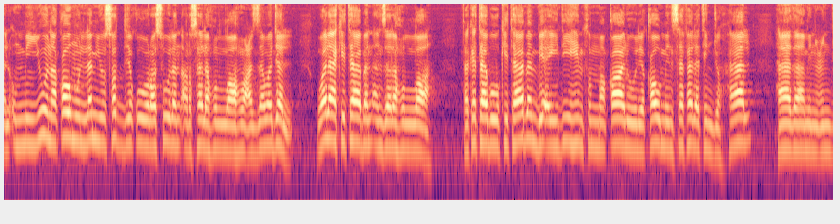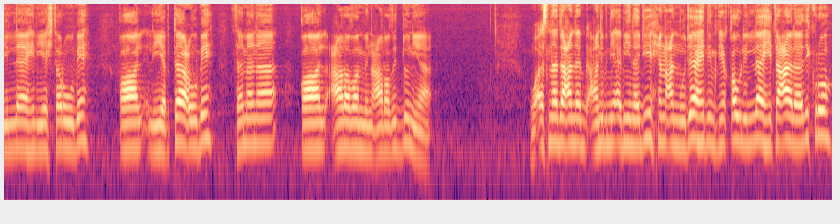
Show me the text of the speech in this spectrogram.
الأميون قوم لم يصدقوا رسولا أرسله الله عز وجل. ولا كتابا أنزله الله. فكتبوا كتابا بأيديهم ثم قالوا لقوم سفلة جهال هذا من عند الله ليشتروا به. قال ليبتاعوا به. ثمنا قال عرضا من عرض الدنيا. وأسند عن عن ابن أبي نجيح عن مجاهد في قول الله تعالى ذكره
